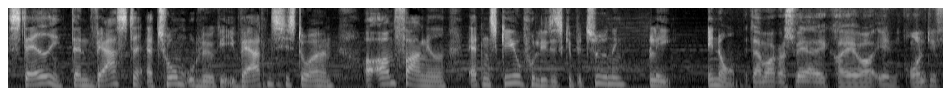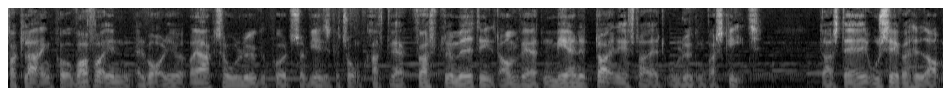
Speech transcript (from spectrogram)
stadig den værste atomulykke i verdenshistorien, og omfanget af dens geopolitiske betydning blev enorm. Danmark og Sverige kræver en grundig forklaring på, hvorfor en alvorlig reaktorulykke på et sovjetisk atomkraftværk først blev meddelt omverdenen mere end et døgn efter, at ulykken var sket. Der er stadig usikkerhed om,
